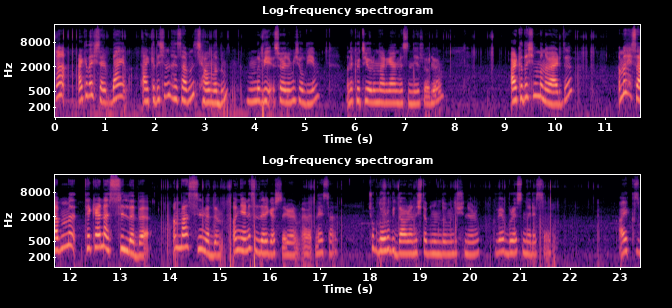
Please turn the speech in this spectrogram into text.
Yani arkadaşlar ben arkadaşımın hesabını çalmadım. Bunu da bir söylemiş olayım. Bana kötü yorumlar gelmesin diye söylüyorum. Arkadaşım bana verdi. Ama hesabımı tekrardan sil dedi. Ama ben silmedim. Onun yerine sizlere gösteriyorum. Evet neyse. Çok doğru bir davranışta bulunduğumu düşünüyorum. Ve burası neresi? Ay kız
